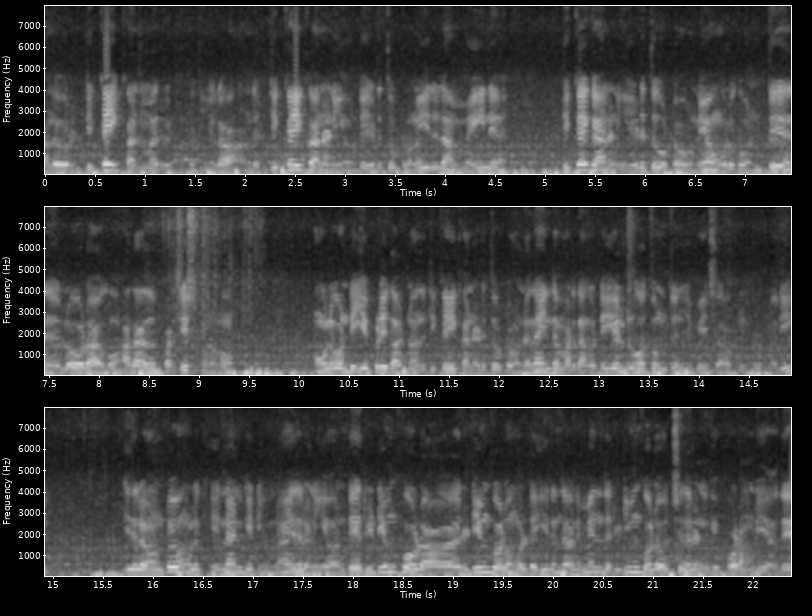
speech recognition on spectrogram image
அந்த ஒரு டிக்கைக்கான் மாதிரி இருக்குது பார்த்தீங்களா அந்த டிக்கைக்கானை நீங்கள் வந்துட்டு எடுத்து விட்றணும் இதுதான் மெயினு டிக்கைக்கானை நீங்கள் எடுத்து விட்ட உடனே உங்களுக்கு வந்துட்டு லோட் ஆகும். அதாவது பர்ச்சேஸ் பண்ணணும். உங்களுக்கு வந்துட்டு எப்படி காட்டணும்? அந்த டிக்கைக்கான் எடுத்து விட்ட உடனே தான் இந்த மாதிரி தான் கட்டும். ஏழு ரூபா தொண்ணூத்தஞ்சு பைசா அப்படின்ற மாதிரி. இதில் வந்துட்டு உங்களுக்கு என்னன்னு கேட்டிங்கன்னா இதில் நீங்கள் வந்துட்டு ரிடீம் கோடாக ரிடீம் கோடு உங்கள்கிட்ட இருந்தாலுமே இந்த ரிடீம் கோடை வச்சு இதில் நீங்கள் போட முடியாது.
